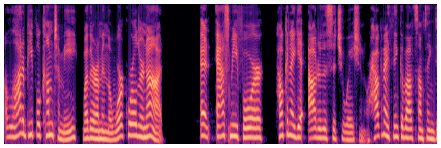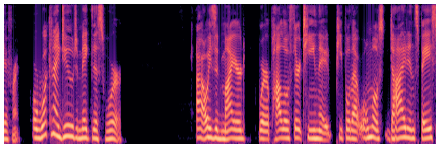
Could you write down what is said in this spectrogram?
a lot of people come to me, whether I'm in the work world or not, and ask me for how can I get out of this situation or how can I think about something different or what can I do to make this work? I always admired where Apollo 13, the people that almost died in space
